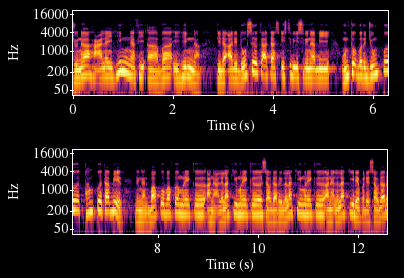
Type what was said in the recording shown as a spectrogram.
junah alaihinna fi abaihinna. Tidak ada dosa ke atas isteri-isteri Nabi untuk berjumpa tanpa tabir dengan bapa-bapa mereka, anak lelaki mereka, saudara lelaki mereka, anak lelaki daripada saudara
